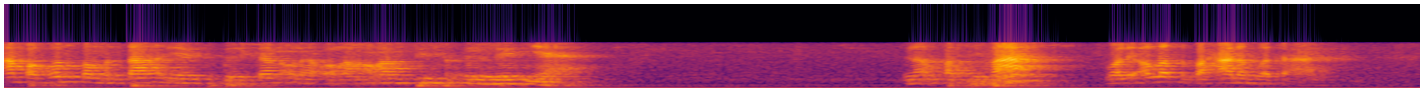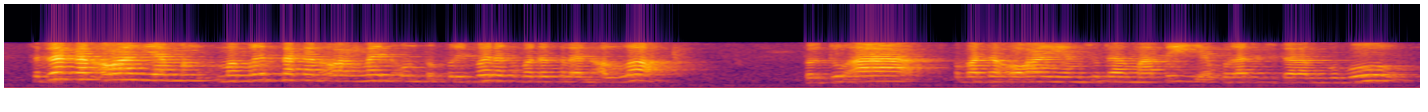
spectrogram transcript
apa pun komentar yang diberikan oleh orang-orang di sekelilingnya. Ini empat sifat wali Allah Subhanahu wa taala. Sedangkan orang yang memerintahkan orang lain untuk beribadah kepada selain Allah, berdoa kepada orang yang sudah mati yang berada di dalam kubur,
